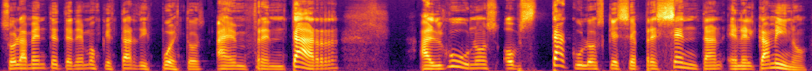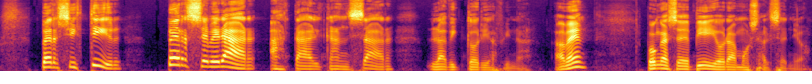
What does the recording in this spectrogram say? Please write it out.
Solamente tenemos que estar dispuestos a enfrentar algunos obstáculos que se presentan en el camino. Persistir, perseverar hasta alcanzar la victoria final. Amén. Póngase de pie y oramos al Señor.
